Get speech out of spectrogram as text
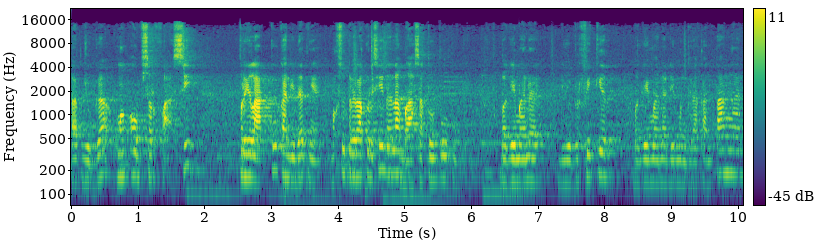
catat juga mengobservasi perilaku kandidatnya. Maksud perilaku di sini adalah bahasa tubuh. Bagaimana dia berpikir, bagaimana dia menggerakkan tangan,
